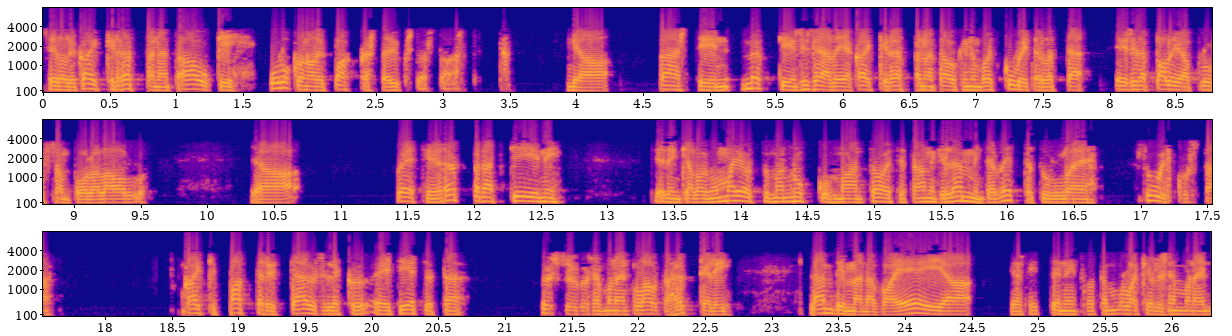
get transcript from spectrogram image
siellä oli kaikki räppänät auki. Ulkona oli pakkasta 11 astetta. Ja päästiin mökkiin sisälle ja kaikki räppänät auki, niin voit kuvitella, että ei siellä paljon plussan puolella ollut. Ja veettiin räppänät kiinni. Tietenkin aloin majoittumaan nukkumaan, toit, että ainakin lämmintä vettä tulee suihkusta. Kaikki patterit täysille, kun ei tietty, että pystyykö semmoinen lauta hökkeli lämpimänä vai ei. Ja, ja sitten niin tuota, mullakin oli semmoinen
